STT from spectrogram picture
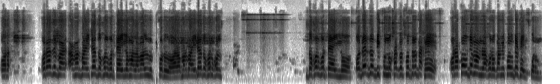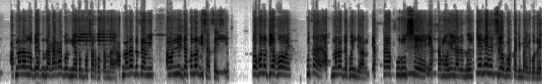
ওরা- যে আমার বাড়িটা দখল করতে আইলো, মালামাল লুট করল, আর আমার বাড়িটা দখল দখল করতে আইলো। ওদের যদি কোনো কাগজপত্র থাকে, ওরা কোর্টে মামলা করুক, আমি কোর্টে ফেস করব আপনারা লগে এক জায়গার কাগজ নিয়ে তো বসার কথা নাই। আপনারা কাছে আমি আমার নির্যাতনের বিচার চাইছি। তখন উঠিয়া হয় কোথায়? আপনারা দেখুন যান, একটা পুরুষে, একটা মহিলার টেনে হেঁচড়ে ঘর থেকে বাইর করে,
